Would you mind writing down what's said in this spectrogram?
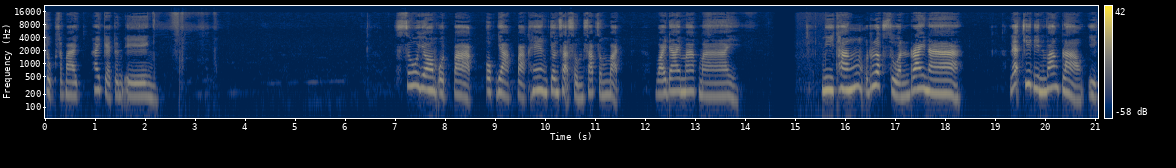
สุขสบายให้แก่ตนเอง สู้ยอมอดปาก อกอยากปากแห้งจนสะสมทรัพย์สมบัติ ไว้ได้มากมาย มีทั้งเลือกสวนไร่นา และที่ดินว่างเปล่าอีก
